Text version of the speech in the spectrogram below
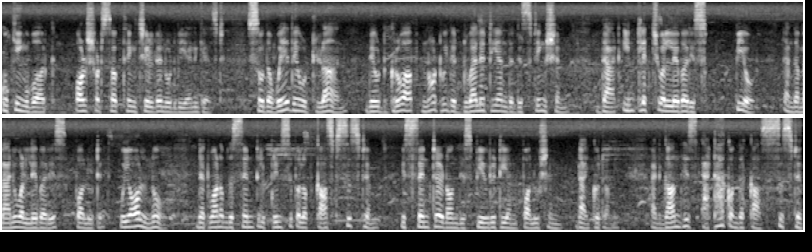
cooking work, all sorts of things children would be engaged. So the way they would learn they would grow up not with the duality and the distinction that intellectual labor is pure and the manual labor is polluted. We all know that one of the central principle of caste system is centered on this purity and pollution dichotomy. And Gandhi's attack on the caste system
